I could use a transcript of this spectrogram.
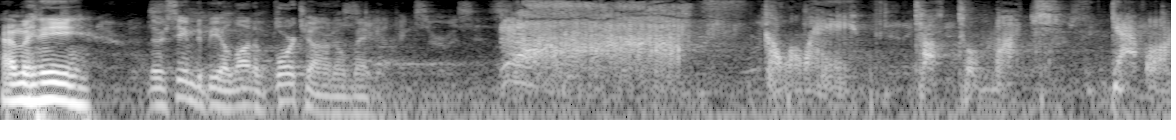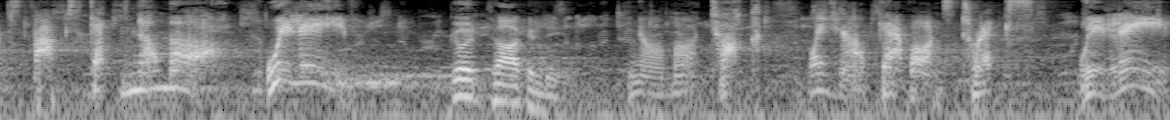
How many? There seem to be a lot of Vorcha on Omega. Go away. Talk too much. Gavorn's fox get no more. We leave. Good talking to you. No more talk. We know Gavorn's tricks. We leave.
